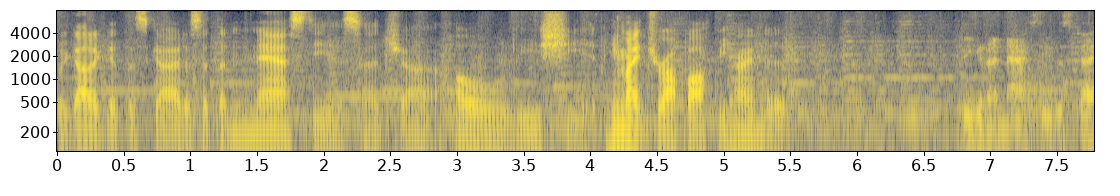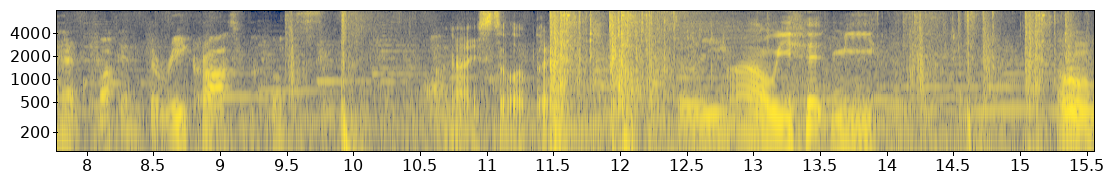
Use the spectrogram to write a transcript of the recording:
We gotta get this guy. I just hit the nastiest headshot. Holy shit. He might drop off behind it. Speaking of nasty, this guy had fucking three crossbows. Oh, Nah, he's still up there. Three. Oh, he hit me. Ooh.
